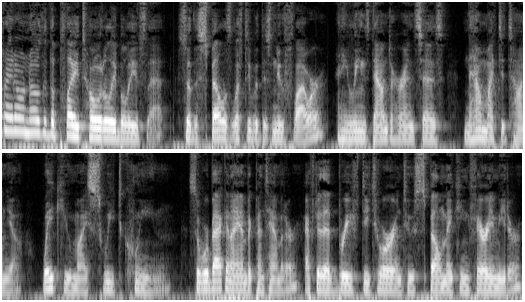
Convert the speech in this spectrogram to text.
But I don't know that the play totally believes that. So the spell is lifted with this new flower, and he leans down to her and says, Now, my Titania, wake you, my sweet queen. So we're back in iambic pentameter after that brief detour into spell making fairy meter,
